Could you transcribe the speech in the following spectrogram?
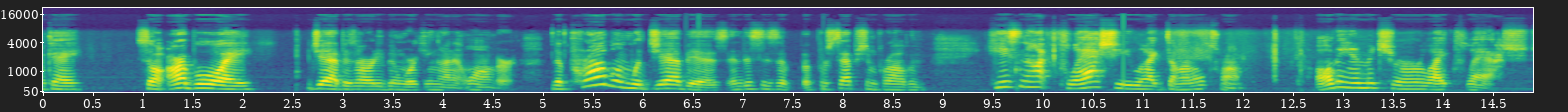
Okay, so our boy Jeb has already been working on it longer. The problem with Jeb is, and this is a, a perception problem, he's not flashy like Donald Trump. All the immature like flash.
